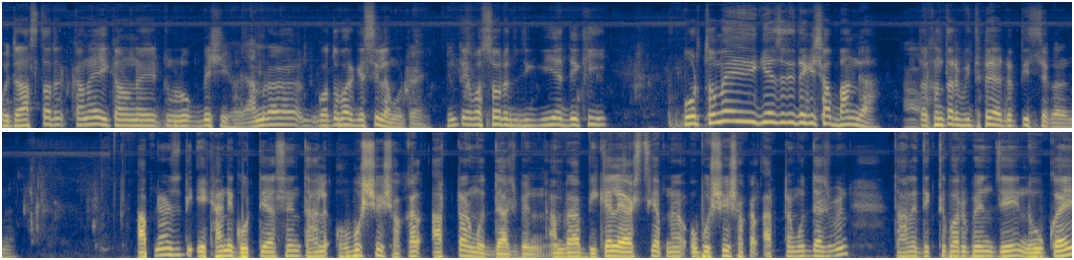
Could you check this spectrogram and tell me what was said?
ওই তো রাস্তার এই কারণে একটু লোক বেশি হয়। আমরা গতবার গেছিলাম ওটায় কিন্তু এবছর গিয়ে দেখি প্রথমেই গিয়ে যদি দেখি সব ভাঙ্গা হ্যাঁ। তখন তার ভিতরে আর ঢুকতে ইচ্ছে করে না। আপনারা যদি এখানে ঘুরতে আসেন তাহলে অবশ্যই সকাল আটটার মধ্যে আসবেন। আমরা বিকালে আসছি আপনারা অবশ্যই সকাল আটটার মধ্যে আসবেন। তাহলে দেখতে পারবেন যে নৌকায়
